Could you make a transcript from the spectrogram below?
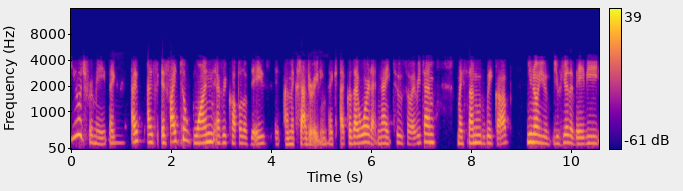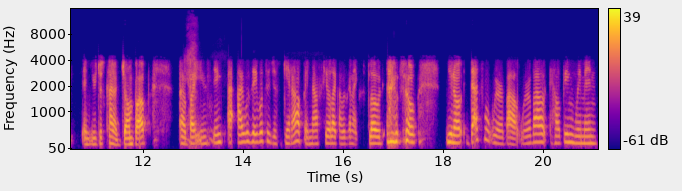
huge for me. Like I, I, if I took one every couple of days, it, I'm exaggerating. Like because I, wore it at night too. So every time my son would wake up, you know, you you hear the baby and you just kind of jump up. Uh, by instinct, I, I was able to just get up and not feel like I was going to explode. so, you know, that's what we're about. We're about helping women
